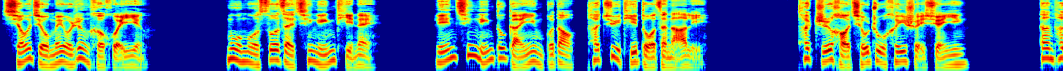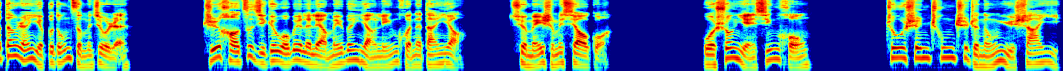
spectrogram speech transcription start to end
小九没有任何回应，默默缩在青灵体内，连青灵都感应不到他具体躲在哪里。他只好求助黑水玄鹰，但他当然也不懂怎么救人，只好自己给我喂了两枚温养灵魂的丹药，却没什么效果。我双眼猩红，周身充斥着浓郁杀意，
